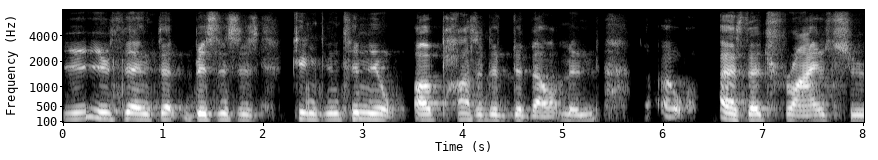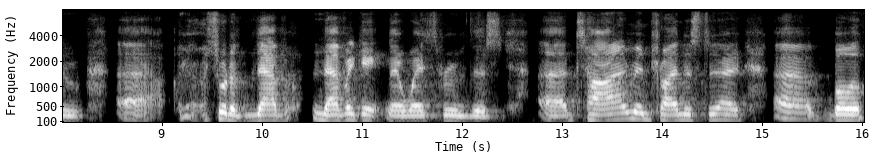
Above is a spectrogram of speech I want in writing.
you, you think that businesses can continue a positive development uh, as they try to uh, sort of nav- navigate their way through this uh, time and trying to stay uh, both,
